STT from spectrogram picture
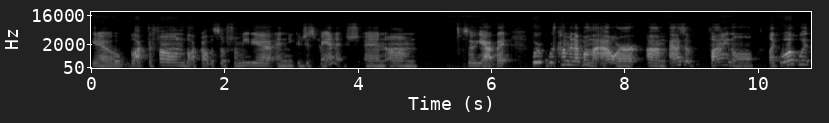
you know, block the phone, block all the social media, and you could just vanish. And um, so, yeah, but we're, we're coming up on the hour. Um, as a final, like, what would,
